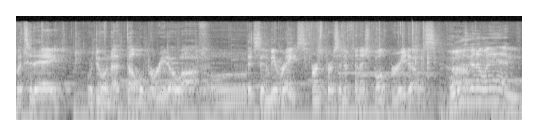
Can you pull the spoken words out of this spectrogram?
but today we're doing a double burrito off. It's gonna be a race. First person to finish both burritos. Who's Uh, gonna win?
